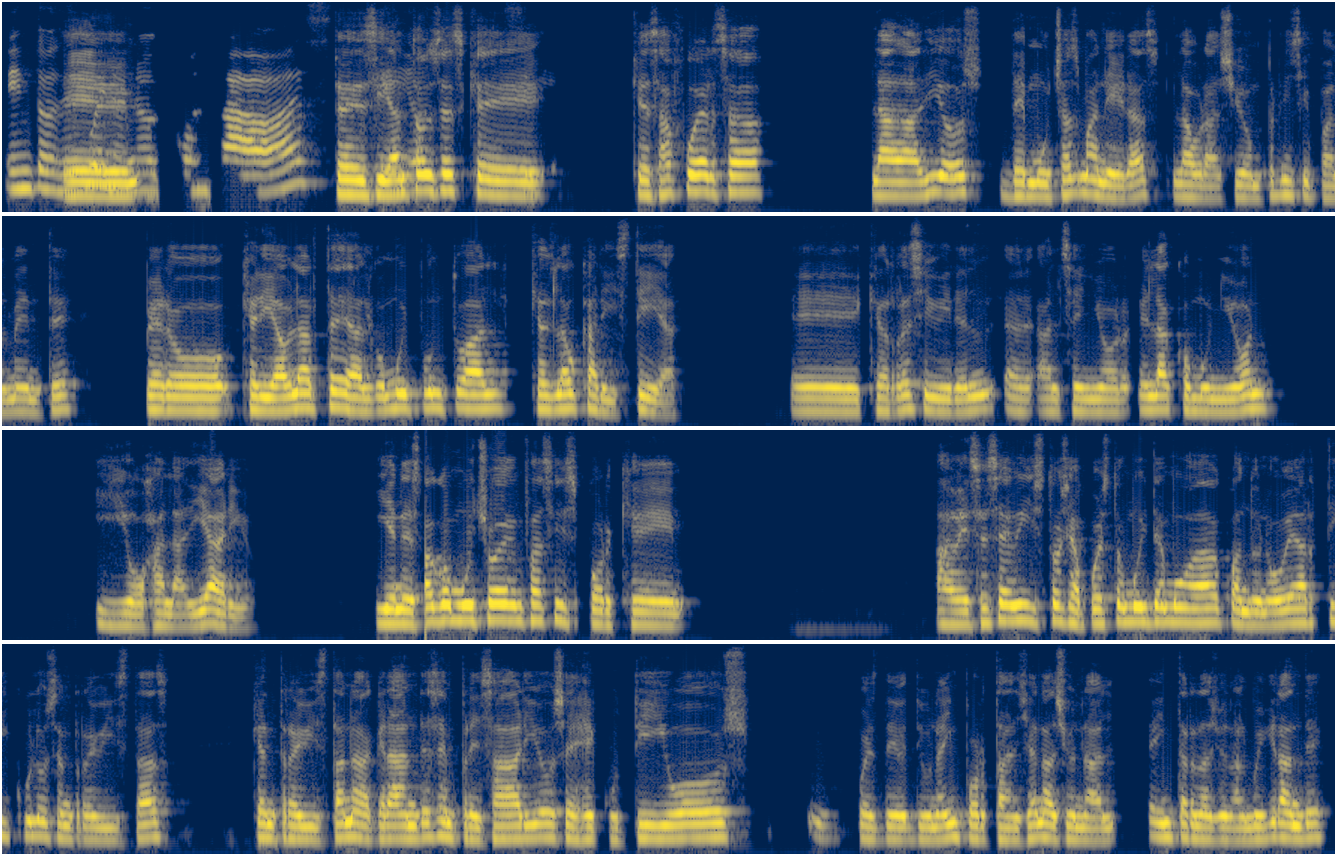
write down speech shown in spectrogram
Entonces, bueno, eh, nos contabas. Te decía entonces que, que esa fuerza la da Dios de muchas maneras, la oración principalmente, pero quería hablarte de algo muy puntual que es la Eucaristía, eh, que es recibir al Señor en la comunión y ojalá diario. Y en esto hago mucho énfasis porque a veces he visto, se ha puesto muy de moda cuando uno ve artículos en revistas que entrevistan a grandes empresarios, ejecutivos, pues de, de una importancia nacional e internacional muy grande,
